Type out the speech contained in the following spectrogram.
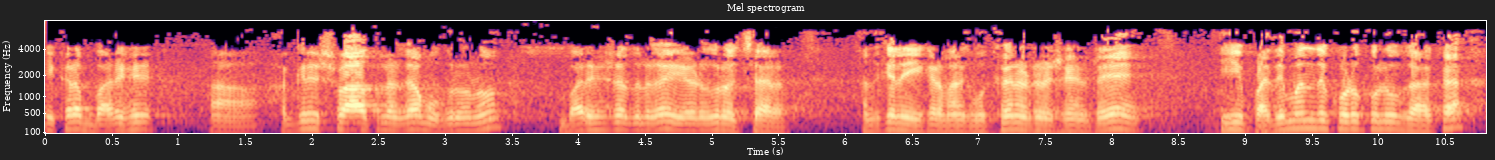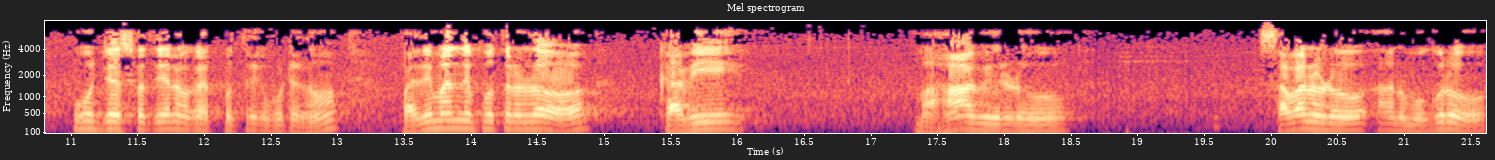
ఇక్కడ బరిహి అగ్నిశ్వాతులుగా ముగ్గురును బరిహిషతులుగా ఏడుగురు వచ్చారు. అందుకని ఇక్కడ మనకి ముఖ్యమైనటువంటి విషయం అంటే ఈ పది మంది కొడుకులు గాక ఊర్జస్వతి అని ఒక పుత్రిక పుట్టను. పది మంది పుత్రుల్లో కవి మహావీరుడు సవనుడు అను ముగ్గురు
